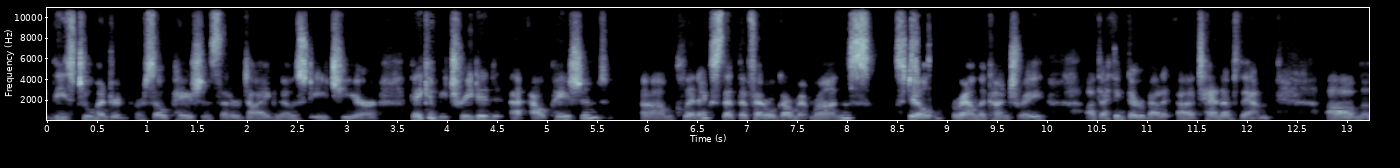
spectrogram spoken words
these 200 or so patients that are diagnosed each year, they can be treated at outpatient um, clinics that the federal government runs still around the country. Uh, I think there are about uh, 10 of them. Um,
